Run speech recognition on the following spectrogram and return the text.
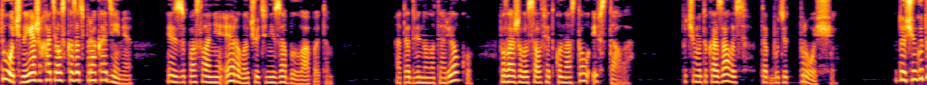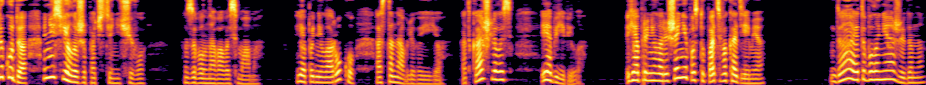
Точно, я же хотела сказать про академию. Из-за послания Эрла чуть и не забыла об этом. Отодвинула тарелку, положила салфетку на стол и встала. Почему-то казалось, так будет проще. «Доченька, ты куда? Не съела же почти ничего», — заволновалась мама. Я подняла руку, останавливая ее, откашлялась и объявила. Я приняла решение поступать в академию. Да, это было неожиданно.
